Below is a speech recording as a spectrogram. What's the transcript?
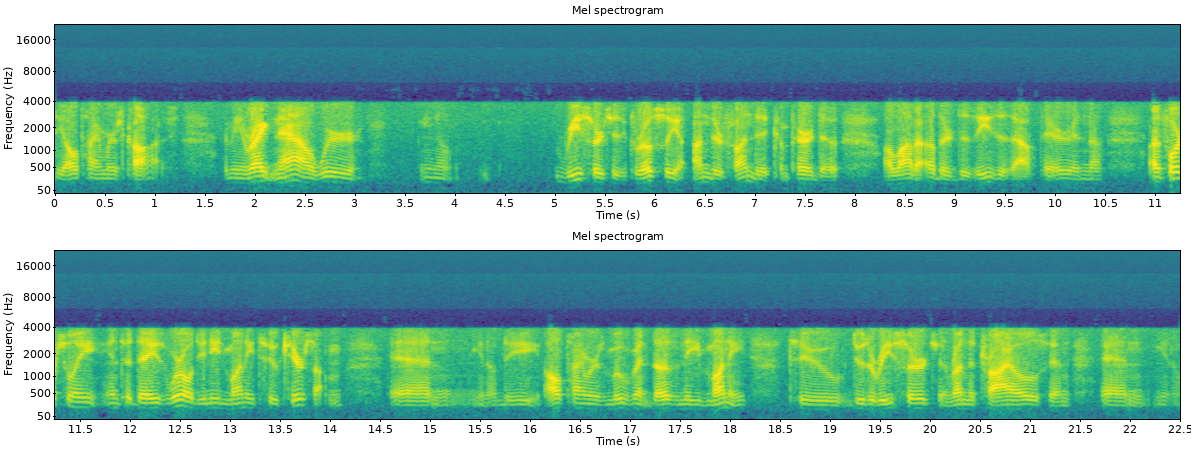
the Alzheimer's cause. I mean, right now we're, you know, research is grossly underfunded compared to a lot of other diseases out there, and uh, unfortunately, in today's world, you need money to cure something, and you know, the Alzheimer's movement does need money to do the research and run the trials and and you know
